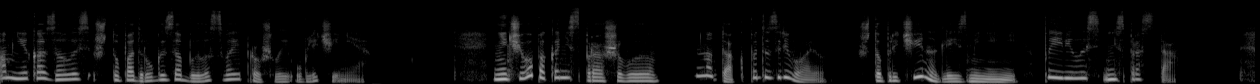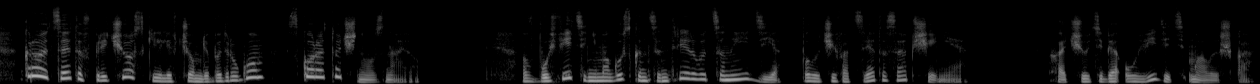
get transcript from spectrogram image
а мне казалось, что подруга забыла свои прошлые увлечения. Ничего пока не спрашиваю, но так подозреваю, что причина для изменений появилась неспроста. Кроется это в прическе или в чем-либо другом, скоро точно узнаю. В буфете не могу сконцентрироваться на еде, получив от Света сообщение. «Хочу тебя увидеть, малышка».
